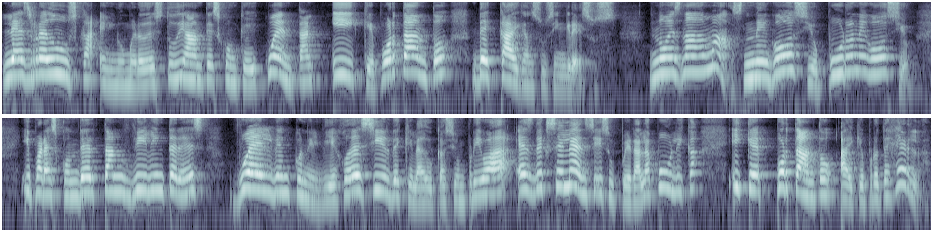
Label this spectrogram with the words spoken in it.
les reduzca el número de estudiantes con que hoy cuentan y que por tanto decaigan sus ingresos. No es nada más, negocio, puro negocio. Y para esconder tan vil interés, vuelven con el viejo decir de que la educación privada es de excelencia y supera a la pública y que por tanto hay que protegerla.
